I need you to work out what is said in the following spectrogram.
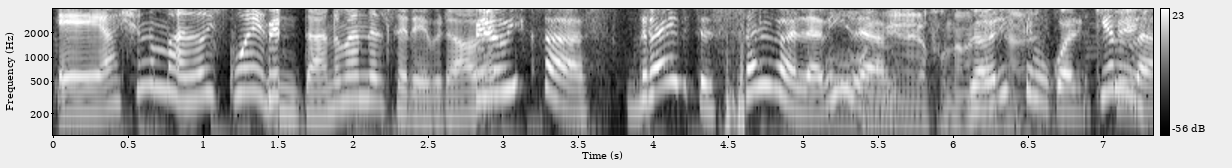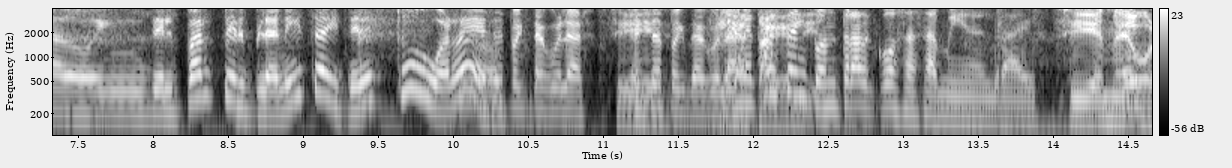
Eh, ay, yo no me doy cuenta, no me anda el cerebro. A ver. Pero viejas, Drive te salva la vida. viene lo lo abrís en cualquier Sí. lado en- del parte del planeta y tenés todo Sí, guardado. es espectacular. Sí, es espectacular. sí, me cuesta encontrar cosas a mí en el drive. Sí, es medio Eso.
